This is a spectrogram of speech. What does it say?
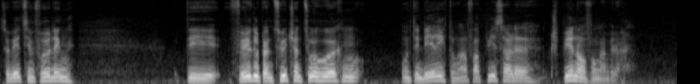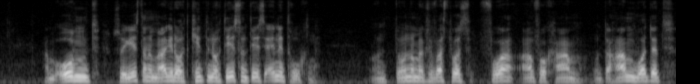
so wie jetzt im Frühling, die Vögel beim Zwitschern zuhören und in die Richtung einfach ein bisschen spüren anfangen wieder. Am Abend, so ich gestern einmal gedacht, könnte ich noch das und das reindrucken. Und dann haben wir gesagt, weißt du was, fahr einfach heim. Und daheim wartet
